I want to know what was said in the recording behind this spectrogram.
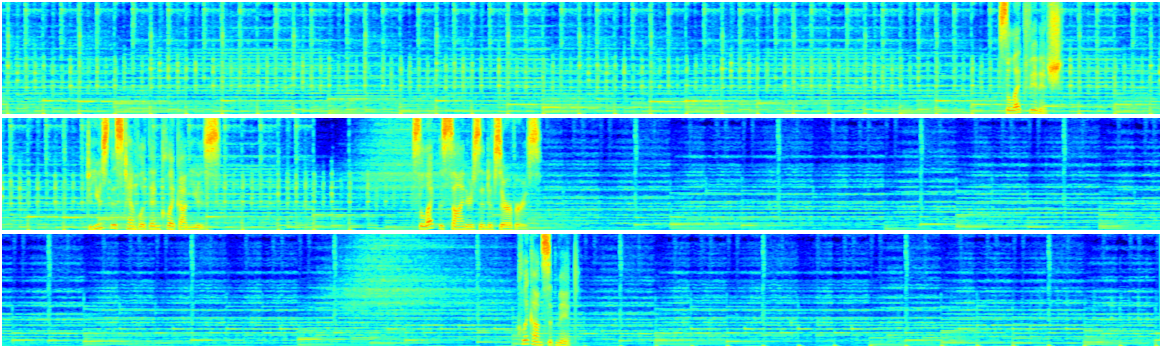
Select Finish. To use this template then click on Use. Select the signers and observers. Click on Submit.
